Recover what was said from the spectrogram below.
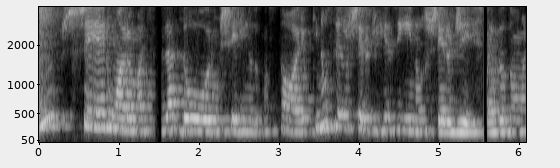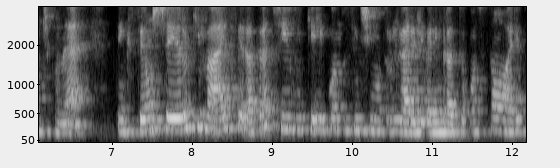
um cheiro, um aromatizador, um cheirinho do consultório, que não seja o cheiro de resina, o cheiro de endodôntico, né? Tem que ser um cheiro que vai ser atrativo, que ele, quando sentir em outro lugar, ele vai lembrar do teu consultório.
